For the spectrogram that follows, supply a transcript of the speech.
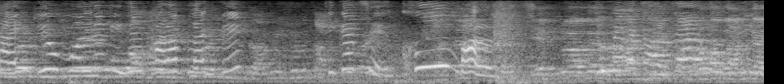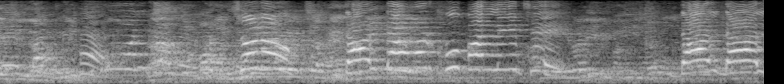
থ্যাংক ইউ বললে নিজের খারাপ লাগবে। ঠিক আছে? খুব ভালো লেগেছে তুমি একটা কালচারাল মধ্যে দিয়ে হ্যাঁ কোন গানে? শোনো ডালটা আমার খুব ভালো লেগেছে ডাল ডাল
